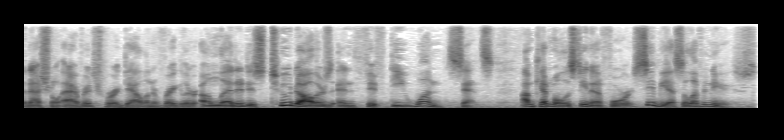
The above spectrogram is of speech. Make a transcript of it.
The national average for a gallon of regular unleaded is $2.51. I'm Ken Molestina for CBS 11 News.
